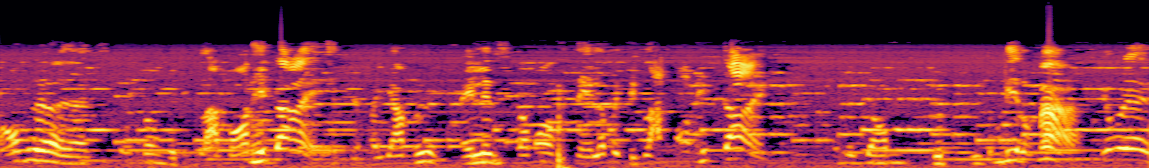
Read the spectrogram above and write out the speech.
เอาเพื่อจะต้องไปถึงลานบอสให้ได้ฉันจะพยายามเพื่อไปเล่นสตาร์มอลสเตนแล้วไปถึงลานบอสให้ได้ ไม่ยอมหยุดอยู่ตรงนี้หรอกนะยวเลย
